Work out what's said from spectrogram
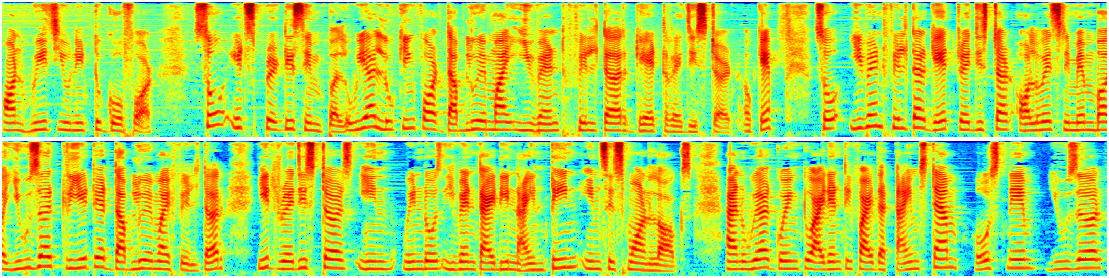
on which you need to go for so it's pretty simple. We are looking for WMI event filter get registered. Okay. So event filter get registered. Always remember user created WMI filter. It registers in Windows event ID 19 in sysmon logs. And we are going to identify the timestamp, host name, user,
